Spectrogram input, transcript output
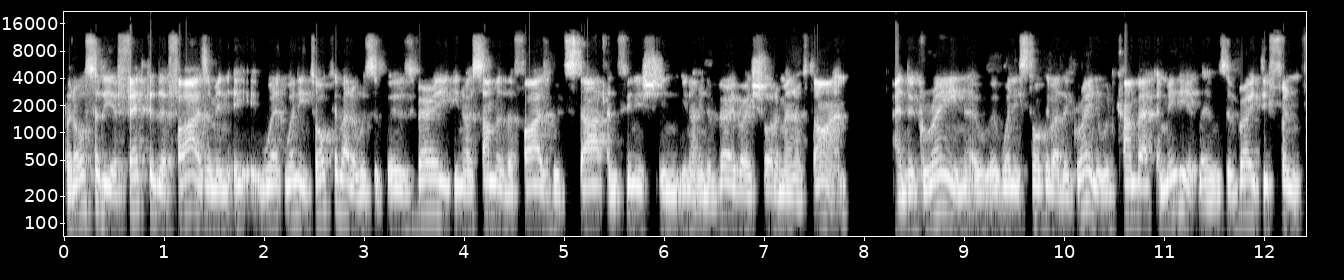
but also the effect of the fires. I mean, it, when, when he talked about it, was it was very you know some of the fires would start and finish in you know in a very very short amount of time, and the green uh, when he's talking about the green, it would come back immediately. It was a very different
